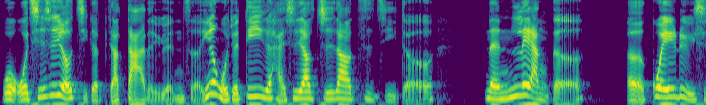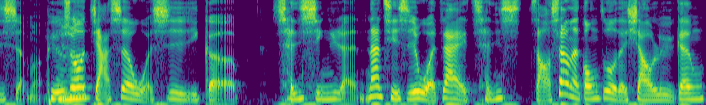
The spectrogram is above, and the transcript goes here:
我我其实有几个比较大的原则，因为我觉得第一个还是要知道自己的能量的呃规律是什么。比如说，假设我是一个。成型人，那其实我在晨早上的工作的效率跟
